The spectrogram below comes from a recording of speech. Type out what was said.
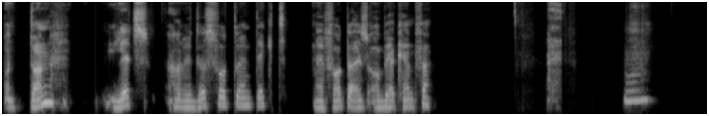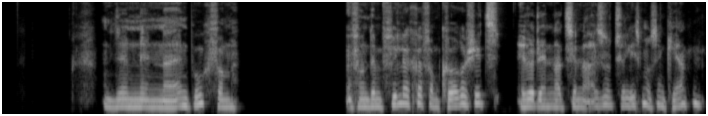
Und dann, jetzt habe ich das Foto entdeckt. Mein Vater als Abwehrkämpfer. Mhm. In dem neuen Buch vom, von dem Villacher, vom Koroschitz, über den Nationalsozialismus in Kärnten,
